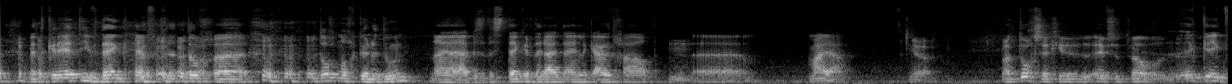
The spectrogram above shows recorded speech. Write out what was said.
met creatief denken, hebben we het toch, eh, toch nog kunnen doen. Nou ja, hebben ze de stekker er uiteindelijk uitgehaald. Hmm. Eh, maar ja, Ja. Maar toch zeg je, heeft het wel... Ik- ik-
